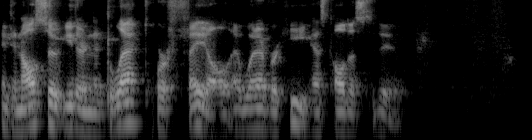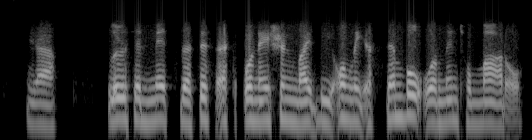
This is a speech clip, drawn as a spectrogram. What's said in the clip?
and can also either neglect or fail at whatever He has called us to do. Yeah. Lewis admits that this explanation might be only a symbol or mental model,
